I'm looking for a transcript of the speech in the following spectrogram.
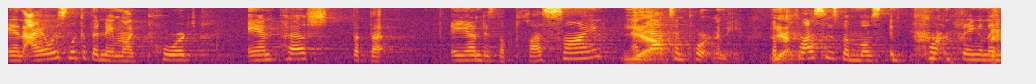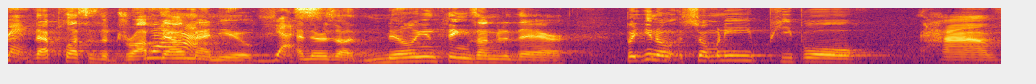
and I always look at the name like port and puffs, but the and is the plus sign, and Yeah. that's important to me. The Yeah. plus is the most important thing in the name. That plus is the drop down Yeah. menu. Yes. And there's a million things under there. But you know, so many people have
